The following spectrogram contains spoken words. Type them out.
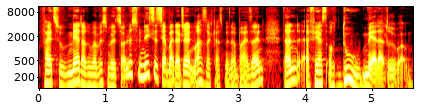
falls du mehr darüber wissen willst, solltest du nächstes Jahr bei der Giant Masterclass mit dabei sein, dann erfährst auch du mehr darüber.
